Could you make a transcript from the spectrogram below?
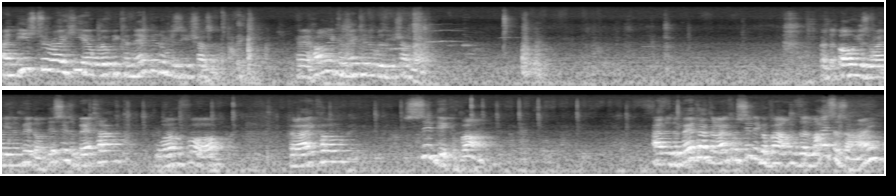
And these two right here will be connected with each other. Okay, how they connected with each other? And the O is right in the middle. This is beta 1,4 glycosidic bond. And the beta glycosidic bond, the lysozyme,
